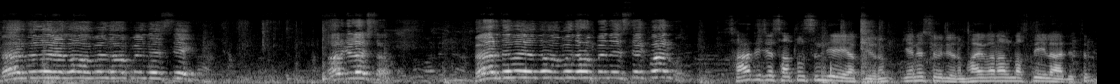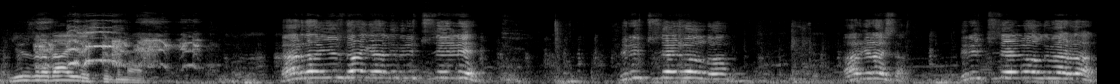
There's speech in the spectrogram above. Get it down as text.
Merdan'a ya da Ahmet abime destek. Arkadaşlar. Merdan'a ya da Ahmet abime destek var mı? Sadece satılsın diye yapıyorum. Gene söylüyorum hayvan almak değil adetim. 100 lira daha iyileştirdim abi. Merdan 100 daha geldi 1350. 1350 oldu. Arkadaşlar 1350 oldu Merdan.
